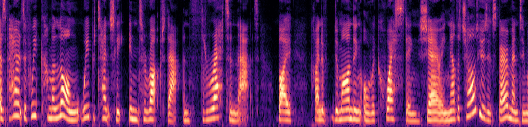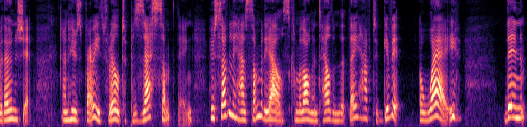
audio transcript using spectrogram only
as parents, if we come along, we potentially interrupt that and threaten that by kind of demanding or requesting sharing. Now, the child who's experimenting with ownership and who's very thrilled to possess something, who suddenly has somebody else come along and tell them that they have to give it away, then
